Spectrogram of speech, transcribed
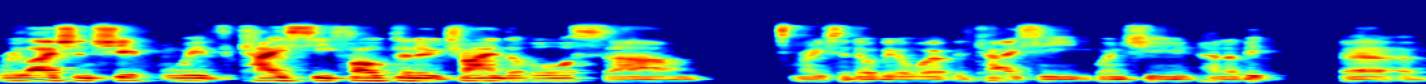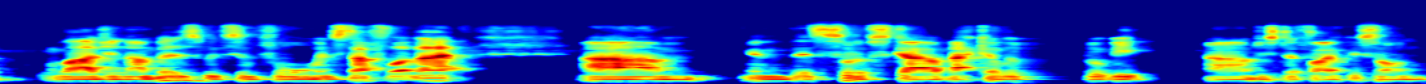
relationship with Kacy Fogden, who trained the horse. Um, I used to do a bit of work with Kacy when she had a bit uh, larger numbers with some form and stuff like that. Um, and there's sort of scale back a little, little bit um, just to focus on,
